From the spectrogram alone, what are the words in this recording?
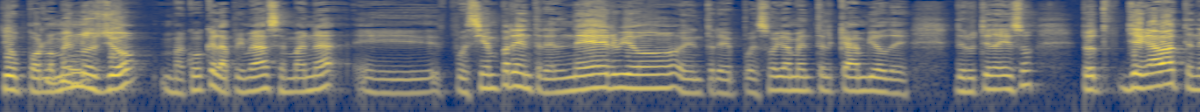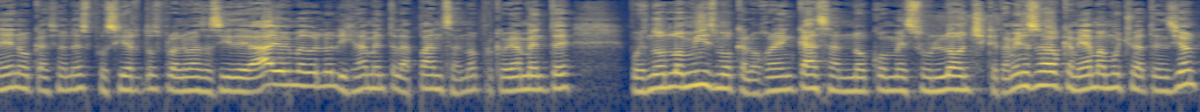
digo, por lo menos yo, me acuerdo que la primera semana, eh, pues siempre entre el nervio, entre pues obviamente el cambio de, de, rutina y eso, pero llegaba a tener en ocasiones pues ciertos problemas así de, ay, hoy me duele ligeramente la panza, ¿no? Porque obviamente pues no es lo mismo que a lo mejor en casa no comes un lunch, que también eso es algo que me llama mucho la atención.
